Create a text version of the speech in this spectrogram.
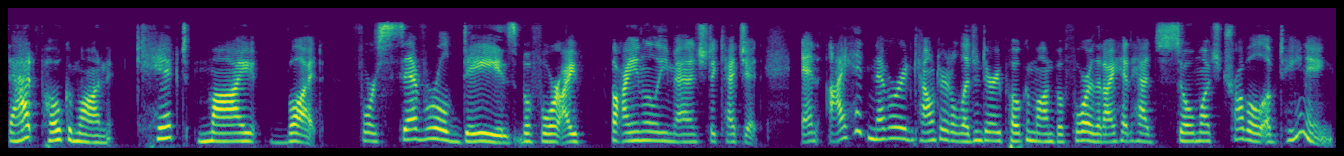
That Pokemon kicked my butt for several days before I finally managed to catch it. And I had never encountered a legendary Pokemon before that I had had so much trouble obtaining.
